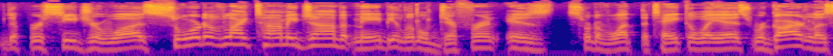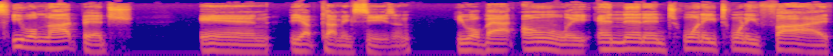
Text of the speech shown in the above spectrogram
the procedure was. Sort of like Tommy John, but maybe a little different, is sort of what the takeaway is. Regardless, he will not pitch in the upcoming season. He will bat only. And then in 2025,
